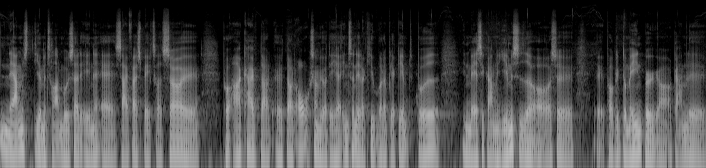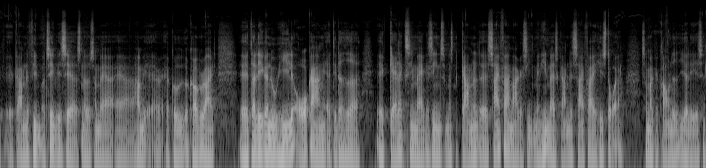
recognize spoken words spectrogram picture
nærmest diametralt modsatte ende af sci-fi-spektret, så øh, på archive.org, øh, som jo er det her internetarkiv, hvor der bliver gemt både en masse gamle hjemmesider og også øh, øh public domain bøger og gamle, øh, gamle film og tv-serier og sådan noget, som er, er, er, er gået ud af copyright. Øh, der ligger nu hele årgangen af det, der hedder øh, Galaxy Magazine, som er sådan et gammelt øh, sci-fi magasin med en hel masse gamle sci-fi historier, som man kan grave ned i og læse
